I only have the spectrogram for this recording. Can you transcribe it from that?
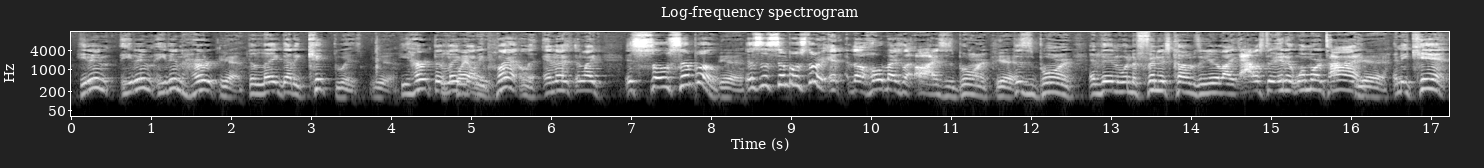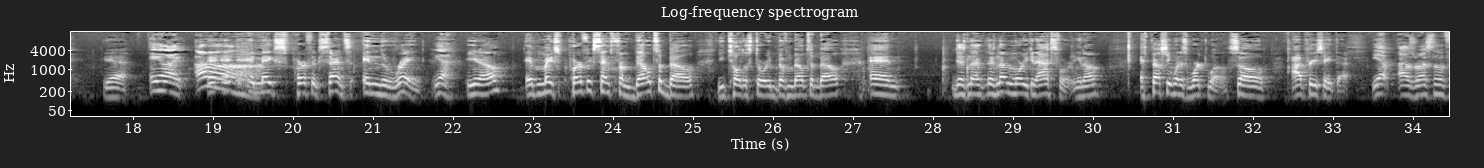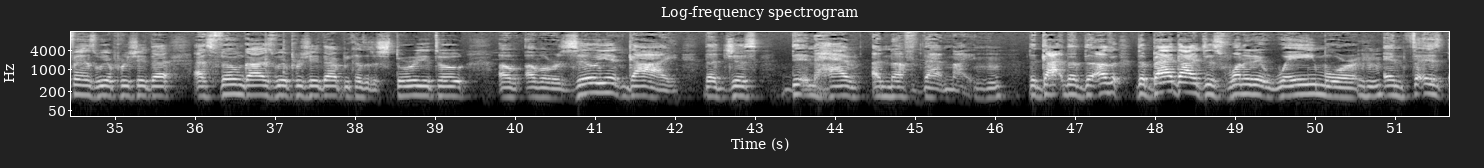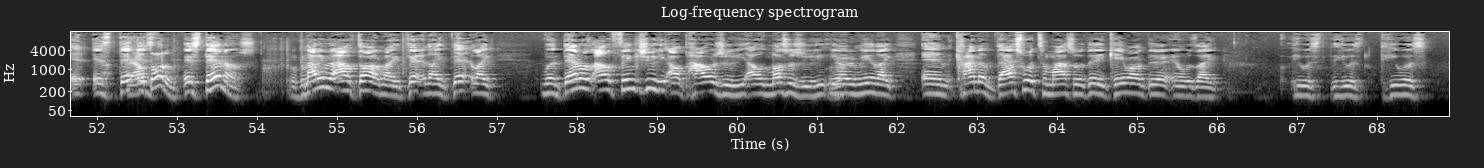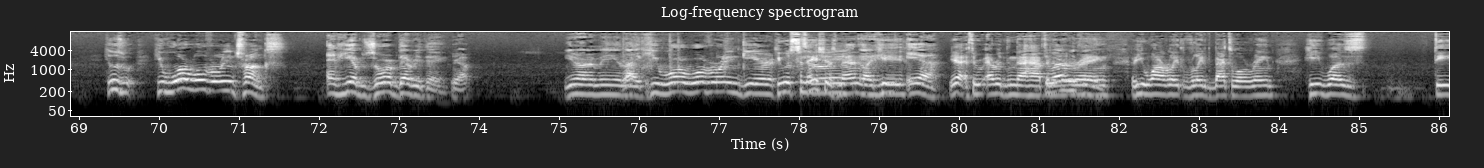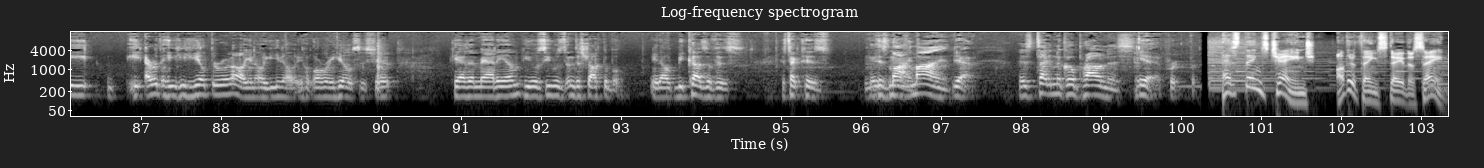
He didn't. He didn't. He didn't hurt Yeah. the leg that he kicked with. Yeah. He hurt the, The leg that he planted, and that's and like it's so simple. Yeah. it's a simple story, and the whole match like, oh, this is boring. Yeah. this is boring. And then when the finish comes, and you're like, Aleister hit it one more time. Yeah. and he can't. yeah. And you're like, It, oh, it, it ah. makes perfect sense in the ring. yeah. You know? It makes perfect sense from bell to bell. You told a story from bell to bell, and there's not, there's nothing more you can ask for, you know? Especially when it's worked well. So I appreciate that. Yep, as wrestling fans, we appreciate that. As film guys, we appreciate that because of the story it told of, of a resilient guy that just didn't have enough that night. Mm-hmm. The guy, the the other, the bad guy just wanted it way more, and th- it's, it, it's, th- it's outthought him. Mm-hmm. It's Thanos. Not even outthought him. Like th- like that. Like when Thanos outthinks you, he outpowers you. He outmuscles you. He, you know what I mean? Like and kind of that's what Tommaso did. He came out there and was like, he was he was he was he was he wore Wolverine trunks, and he absorbed everything. Yeah. You know what I mean? Like he wore Wolverine gear. He was tenacious, man. Like, he- yeah. Yeah, through everything that happened Through in the everything. ring. If you want to relate relate it back to Wolverine, he was the he everything he, he healed through it all. You know, he, you know Wolverine heals his shit. He has a Madium. He was he was indestructible. You know, because of his his tech, his, his his mind. mind. Yeah, His technical prowess. yeah. pr- pr- As things change, other things stay the same.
